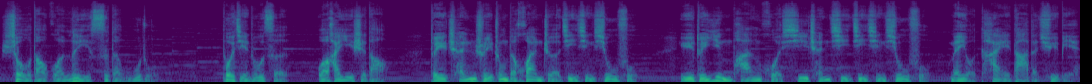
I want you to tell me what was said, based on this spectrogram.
受到过类似的侮辱。不仅如此，我还意识到，对沉睡中的患者进行修复，与对硬盘或吸尘器进行修复没有太大的区别。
